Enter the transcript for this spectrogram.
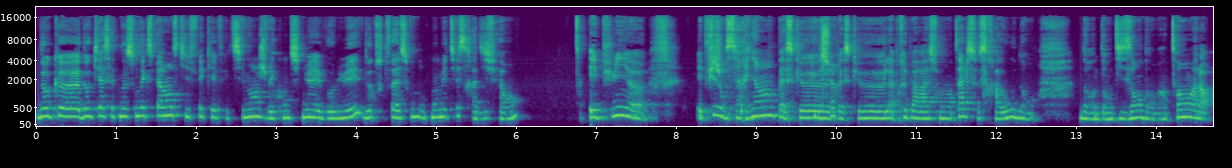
Donc euh, donc il y a cette notion d'expérience qui fait qu'effectivement je vais continuer à évoluer. De toute façon, donc mon métier sera différent. Et puis, euh, et puis j'en sais rien parce que parce que la préparation mentale, ce sera où dans dans, dans 10 ans, dans 20 ans? Alors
